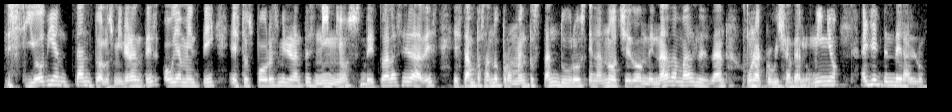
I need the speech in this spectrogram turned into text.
si odian tanto a los migrantes, obviamente estos pobres migrantes, niños de todas las edades, están pasando por momentos tan duros en la noche donde nada más les dan una cobija de aluminio. Hay que entender algo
